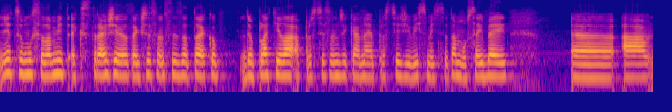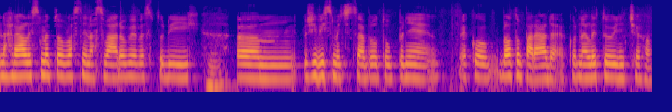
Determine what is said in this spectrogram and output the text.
něco musela mít extra, že jo, takže jsem si za to jako doplatila a prostě jsem říkala, ne, prostě živý smyčce tam musí být. Uh, a nahráli jsme to vlastně na Svárově ve studiích, hmm. um, živý smyčce a bylo to úplně, jako, byla to paráda, jako nelituju ničeho.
